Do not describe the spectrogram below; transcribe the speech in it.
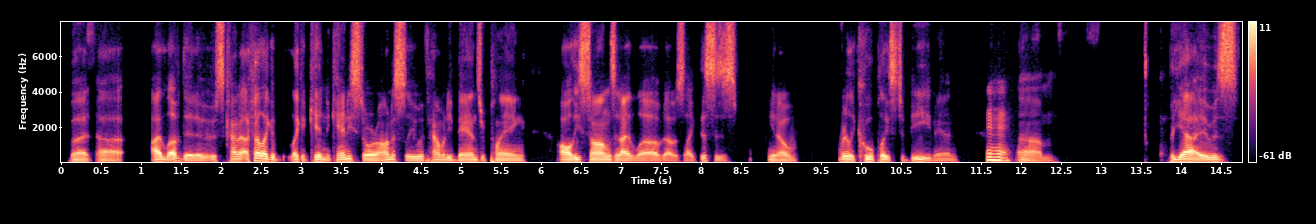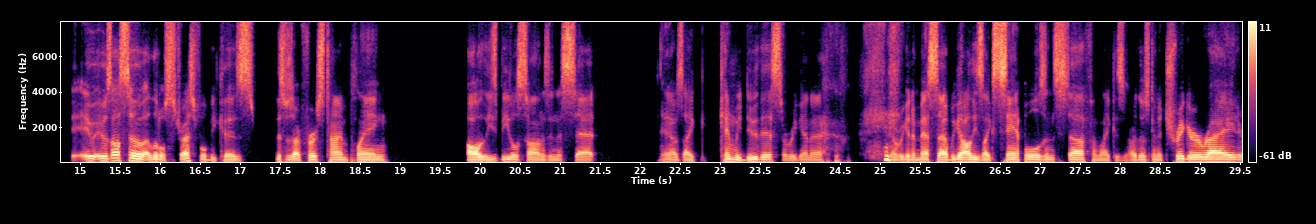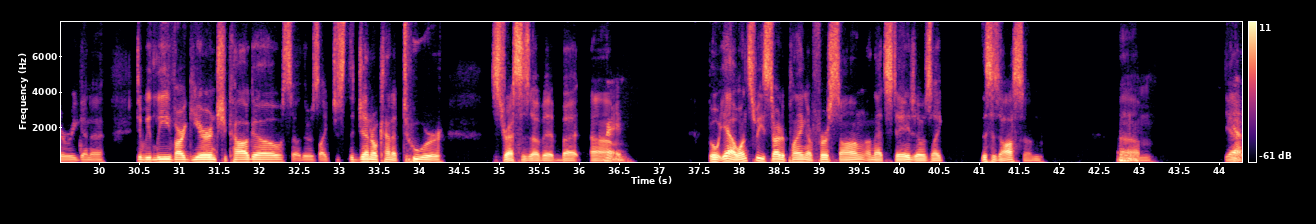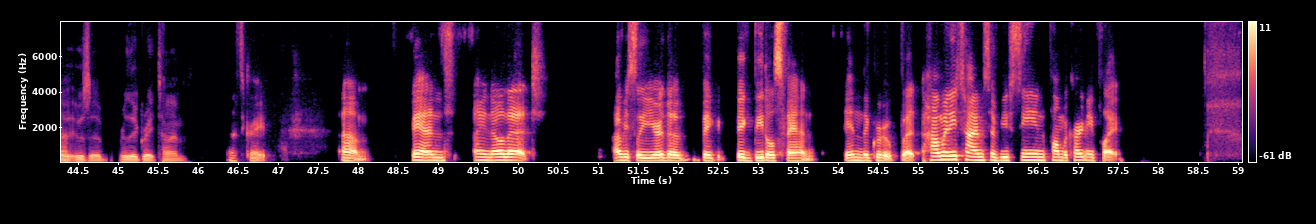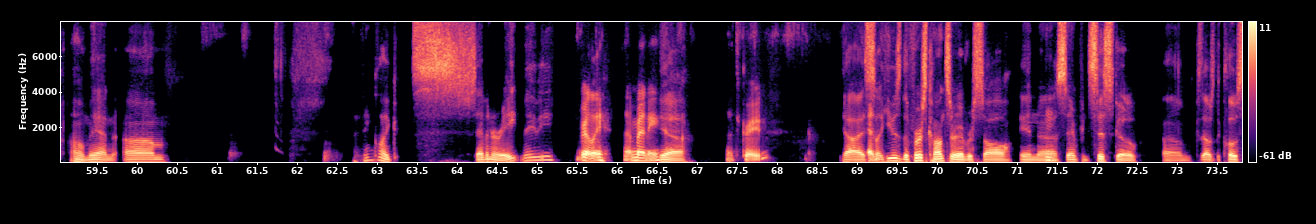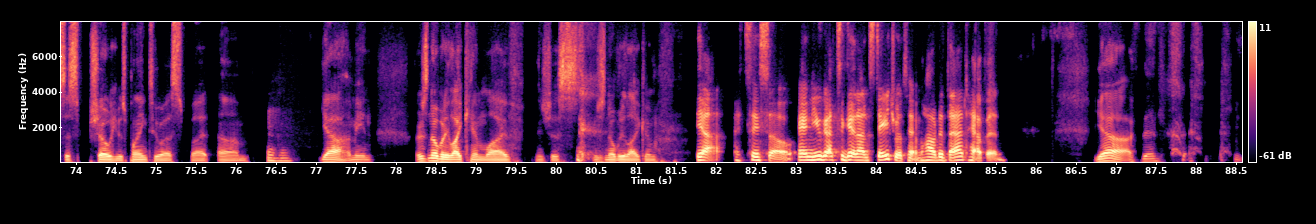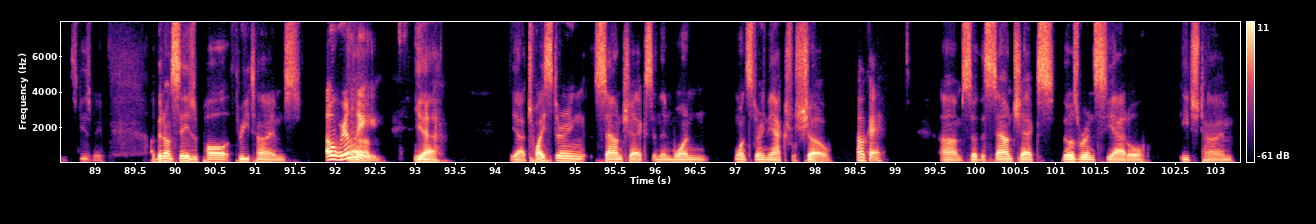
But uh, I loved it. It was kind of I felt like a like a kid in a candy store, honestly, with how many bands were playing all these songs that I loved. I was like, this is you know really cool place to be, man. Mhm. um but yeah it was it, it was also a little stressful because this was our first time playing all these beatles songs in a set and i was like can we do this are we gonna you know we're gonna mess up we got all these like samples and stuff i'm like is are those gonna trigger right are we gonna did we leave our gear in chicago so there was like just the general kind of tour stresses of it but um Right. but yeah once we started playing our first song on that stage i was like this is awesome Mhm. um yeah, Yeah. It, it was a really a great time That's great. Um, and I know that obviously you're the big big Beatles fan in the group, but how many times have you seen Paul McCartney play? oh man um i think like seven or eight maybe Really, that many? yeah That's great. yeah i saw he was the first concert i ever saw in uh, Mm. san francisco um because that was the closest show he was playing to us but um Mhm. yeah i mean there's nobody like him live there's just there's nobody like him Yeah, I'd say so. And you got to get on stage with him. How did that happen? yeah i've been excuse me i've been on stage with paul three times Oh, really? Um, yeah. Yeah. Twice during sound checks and then one once during the actual show. okay. Um, so the sound checks, those were in Seattle each time.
